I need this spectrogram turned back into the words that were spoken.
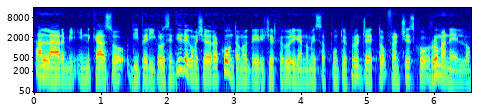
allarmi in caso di pericolo. Sentite come ce la racconta uno dei ricercatori che hanno messo a punto il progetto, Francesco Romanello.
